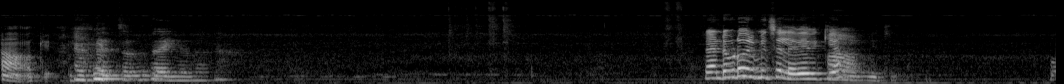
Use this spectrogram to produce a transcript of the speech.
ആ ഓക്കെ. രണ്ടും കൂടെ ഒരുമിച്ചല്ലേ വേവിക്കുക. ഓ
